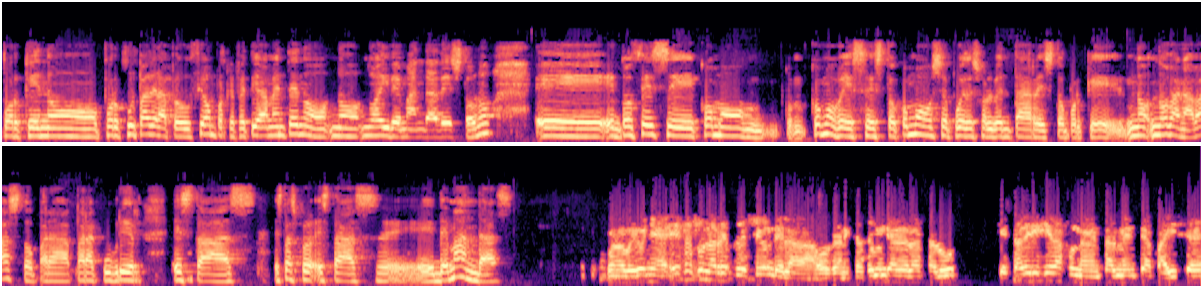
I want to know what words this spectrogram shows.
porque no, por culpa de la producción, porque efectivamente no, no, no hay demanda de esto, ¿no? Eh, entonces, eh, ¿cómo, ¿cómo ves esto? ¿Cómo se puede solventar esto? Porque no, no dan abasto para, para cubrir estas, estas, estas demandas. Bueno, Begoña, esa es una reflexión de la Organización Mundial de la Salud que está dirigida fundamentalmente a países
